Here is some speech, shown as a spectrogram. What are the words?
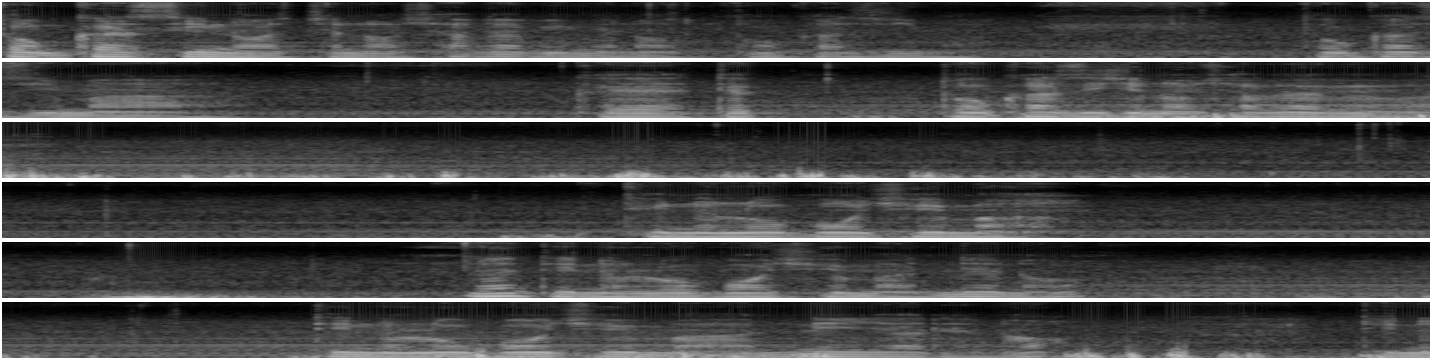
တော့ကစီနော်ကျွန်တော်ရှာပြပြမယ်နော်တော့ကစီမှာတော့ကစီမှာကဲတော့ကစီကျွန်တော်ရှာပြပြမှာဒီနလိုပေါ်ချင်းမှာနဲ့ဒီနလိုပေါ်ချင်းမှာနင့်နော်ဒီနလိုပေါ်ချင်းမှာနင့်ရတယ်နော်ဒီန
